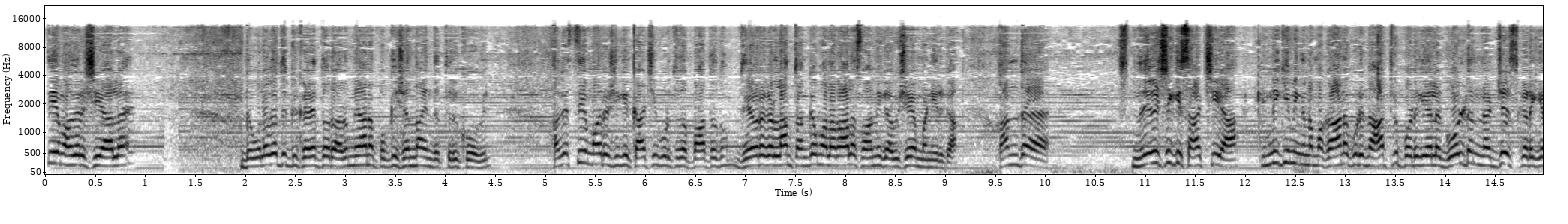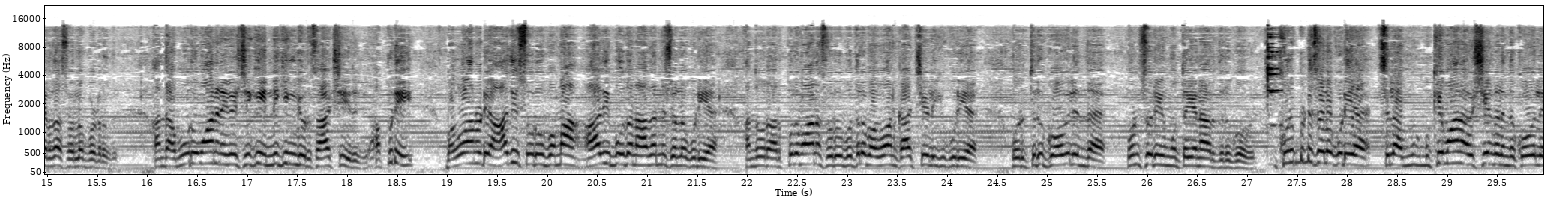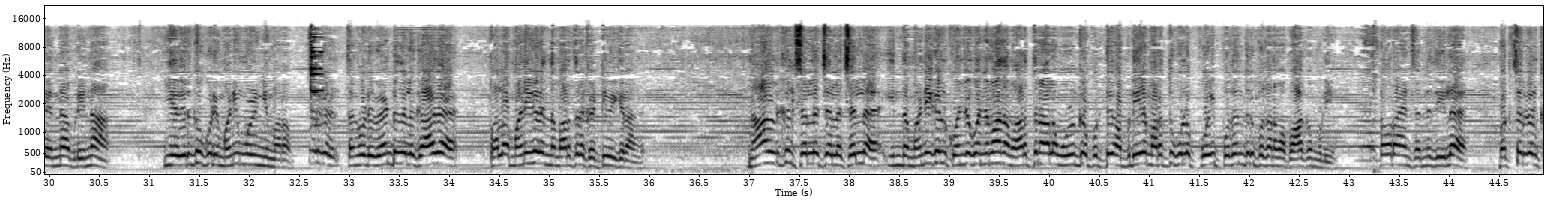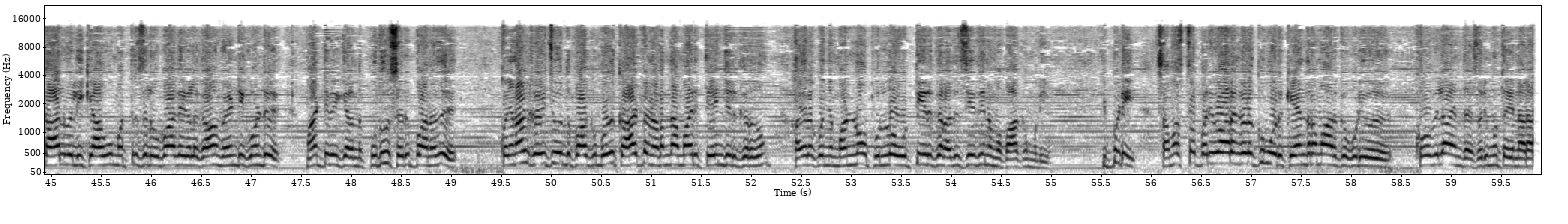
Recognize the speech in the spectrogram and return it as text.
அகஸ்திய மகரிஷியால இந்த உலகத்துக்கு கிடைத்த ஒரு அருமையான பொக்கிஷம் தான் இந்த திருக்கோவில். அகஸ்திய மகரிஷிக்கு காட்சி கொடுத்ததை பார்த்ததும் தேவர்கள்லாம் தங்க மலரால சுவாமிக்கு அபிஷேகம் பண்ணியிருக்கான் அந்த நிகழ்ச்சிக்கு சாட்சியா இன்னைக்கும் இங்க நம்ம காணக்கூடிய இந்த ஆற்றுப்படுகையில கோல்டன் நட்ஜஸ் கிடைக்கிறதா சொல்லப்படுறது. அந்த அபூர்வமான நிகழ்ச்சிக்கு இன்னைக்கு இங்க ஒரு சாட்சி இருக்கு. அப்படி பகவானுடைய ஆதி சுரூபமா ஆதிபூதநாதன் சொல்லக்கூடிய அந்த ஒரு அற்புதமான சுரூபத்துல பகவான் காட்சி அளிக்கக்கூடிய ஒரு திருக்கோவில் இந்த பொன்சுரிய முத்தையனார் திருக்கோவில். குறிப்பிட்டு சொல்லக்கூடிய சில முக்கியமான விஷயங்கள் இந்த கோவில் என்ன அப்படின்னா இங்க இருக்கக்கூடிய மணிமுழுங்கி மரம். தங்களுடைய வேண்டுதலுக்காக பல மணிகள் இந்த மரத்துல கட்டி வைக்கிறாங்க. நாட்கள் செல்ல செல்ல செல்ல இந்த மணிகள் கொஞ்சம் கொஞ்சமா அந்த மரத்தினால முழுக்கப்பட்டு அப்படியே மரத்துக்குள்ள போய் புதைந்திருப்பதை நம்ம பார்க்க முடியும். கட்டோராயன் சன்னதியில பக்தர்கள் கால் வலிக்காகவும் மற்ற சில உபாதைகளுக்காகவும் வேண்டிக் கொண்டு மாட்டி வைக்கிற அந்த புது செருப்பானது கொஞ்ச நாள் கழிச்சு வந்து பார்க்கும்போது காட்டுல நடந்த மாதிரி தேஞ்சிருக்கிறதும் அதுல கொஞ்சம் மண்ணோ புல்லோ ஒட்டி இருக்கிற அதிசயத்தையும் நம்ம பார்க்க முடியும். இப்படி சமஸ்த பரிவாரங்களுக்கும் ஒரு கேந்திரமா இருக்கக்கூடிய ஒரு கோவிலா இந்த சொரிமுத்தையனார்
